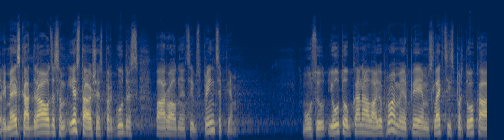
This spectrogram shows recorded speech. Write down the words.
Arī mēs, kā draugi, esam iestājušies par gudras pārvaldniecības principiem. Mūsu YouTube kanālā joprojām ir pieejamas lekcijas par to, kā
